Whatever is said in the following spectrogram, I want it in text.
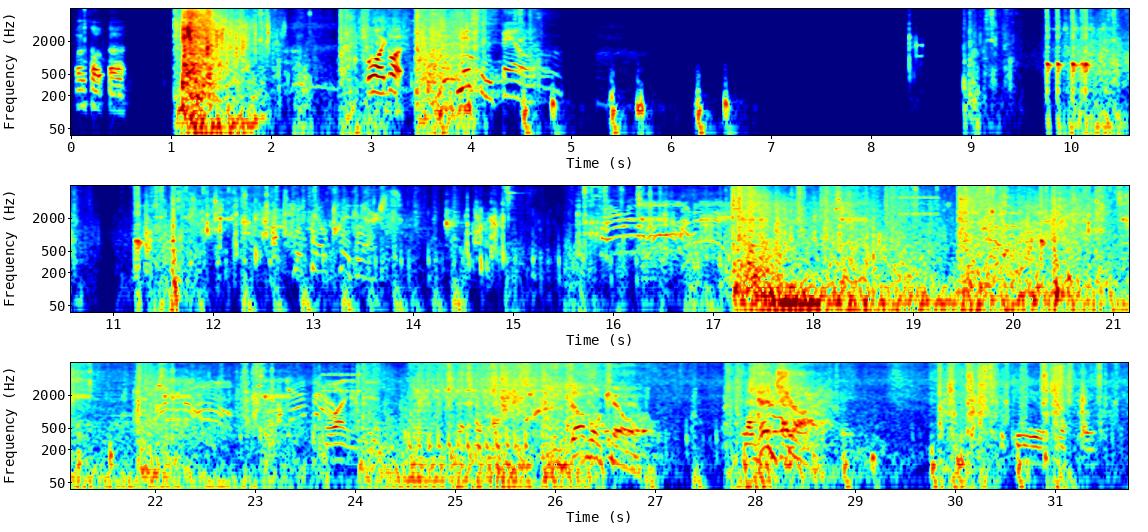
One shot Oh my god. Mission failed. Take no prisoners. Fire in the hole. No one in here. Double kill. Left Headshot. Between you, left tank. Okay,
